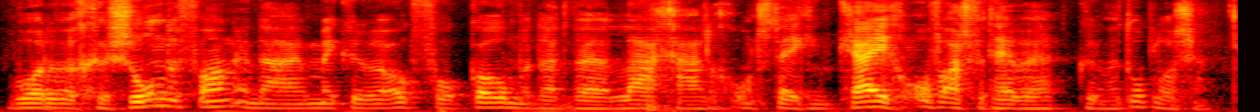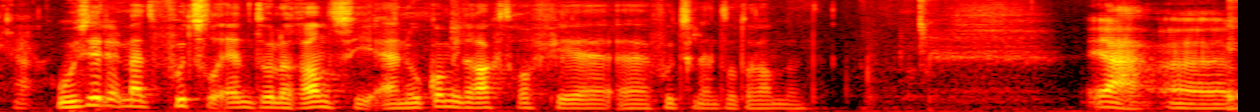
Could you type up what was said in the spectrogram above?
worden we gezonder van. En daarmee kunnen we ook voorkomen dat we laaggradige ontsteking krijgen. Of als we het hebben, kunnen we het oplossen. Ja. Hoe zit het met voedselintolerantie? En hoe kom je erachter of je uh, voedselintolerant bent? Ja, uh,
